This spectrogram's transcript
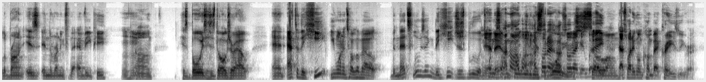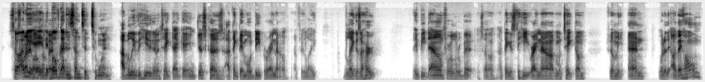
LeBron is in the running for the MVP. Mhm. Um, his boys, his dogs are out. And after the Heat, you want to talk about the Nets losing? The Heat just blew a Yeah, twenty they, I something know. point I, lead I against saw the that. Warriors. I saw that game. But so, hey, um, that's why they're gonna come back crazy, right? so that's I why they mean, hey, they both got incentive to win. I believe the Heat are gonna take that game just because I think they're more deeper right now. I feel like the Lakers are hurt. They beat down for a little bit, so I think it's the Heat right now. I'm gonna take them. Feel me? And what are they? Are they home?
